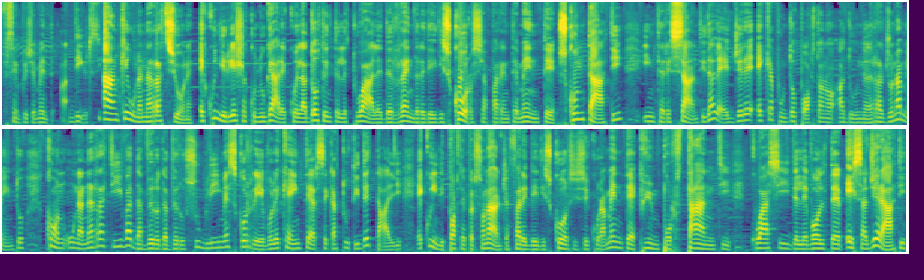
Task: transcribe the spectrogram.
semplicemente a dirsi, anche una narrazione. E quindi riesce a coniugare quella dote intellettuale del rendere dei discorsi apparentemente scontati, interessanti da leggere e che appunto portano ad un ragionamento con una narrativa davvero davvero sublime, scorrevole, che interseca tutti i dettagli e quindi porta i personaggi a fare dei discorsi sicuramente più importanti, quasi delle volte esagerati,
